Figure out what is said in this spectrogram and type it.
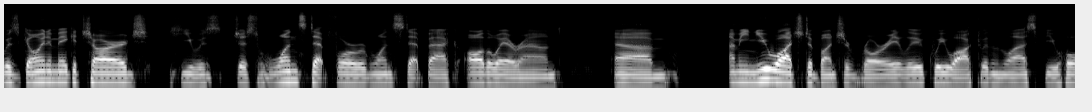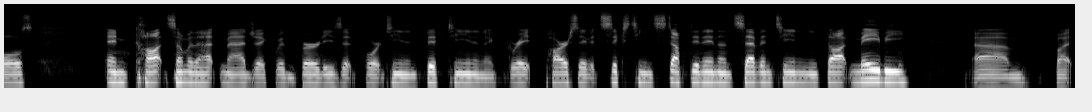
was going to make a charge. He was just one step forward, one step back, all the way around. Um, I mean, you watched a bunch of Rory, Luke. We walked with him the last few holes and caught some of that magic with birdies at 14 and 15 and a great par save at 16, stuffed it in on 17, and you thought maybe, um, but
